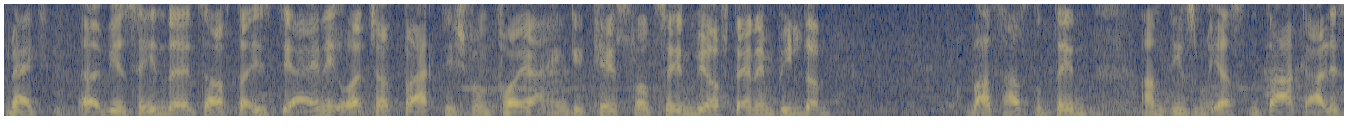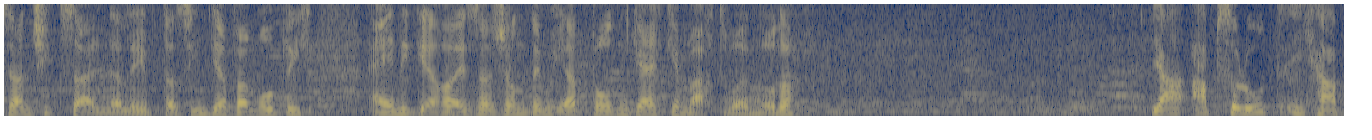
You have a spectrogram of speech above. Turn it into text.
Mike, äh, wir sehen da jetzt auch, da ist ja eine Ortschaft praktisch vom Feuer eingekesselt, sehen wir auf deinen Bildern. Was hast du denn an diesem ersten Tag alles an Schicksalen erlebt? Da sind ja vermutlich einige Häuser schon dem Erdboden gleichgemacht worden, oder? Ja, absolut. Ich habe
